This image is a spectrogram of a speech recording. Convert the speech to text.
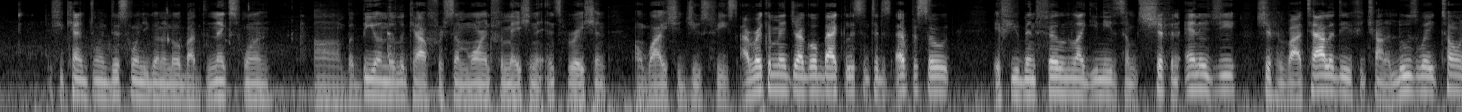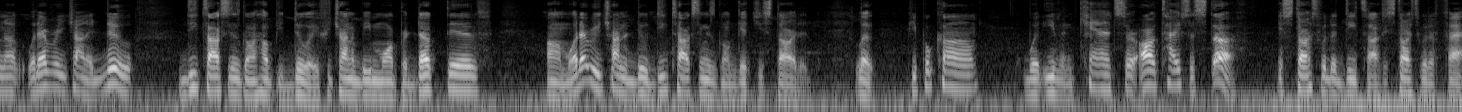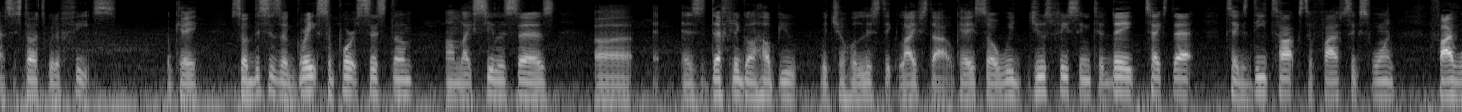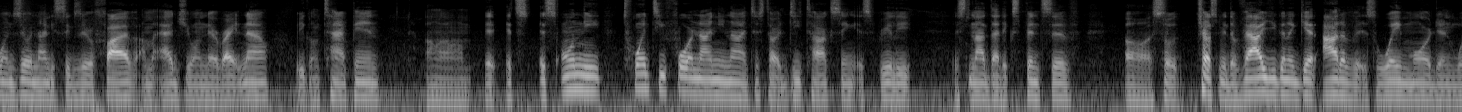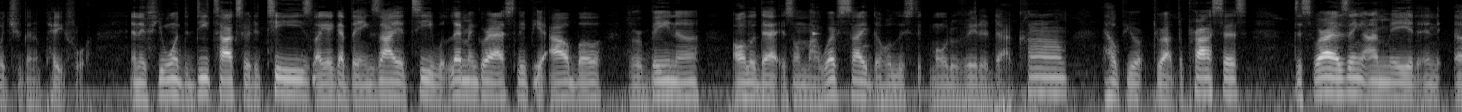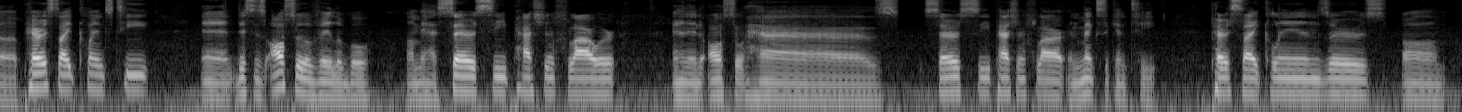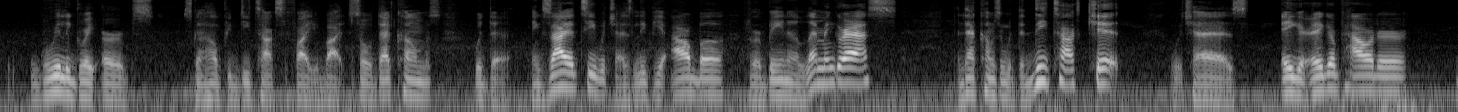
If you can't join this one, you're going to know about the next one. Um, but be on the lookout for some more information and inspiration on why you should juice feast. I recommend y'all go back listen to this episode if you've been feeling like you need some shift in energy, shift in vitality, if you're trying to lose weight, tone up, whatever you're trying to do, detoxing is going to help you do it. If you're trying to be more productive, um, whatever you're trying to do, detoxing is going to get you started. Look, people come with even cancer, all types of stuff. It starts with a detox, it starts with a fast, it starts with a feast. Okay? So this is a great support system. Um, like Sela says, uh, it's definitely gonna help you with your holistic lifestyle. Okay, so we juice feasting today. Text that. Text detox to 561 510 9605. I'm gonna add you on there right now. We're gonna tap in. Um, it, it's it's only twenty four ninety nine to start detoxing. It's really it's not that expensive. Uh, so trust me, the value you're gonna get out of it is way more than what you're gonna pay for. And if you want the detox or the teas, like I got the anxiety tea with lemongrass, Lippia alba, verbena, all of that is on my website, theholisticmotivator.com. Help you throughout the process. This rising, I made a uh, parasite cleanse tea, and this is also available. Um, it has cerasee, passion flower, and it also has cerasee, passion flower, and Mexican tea. Parasite cleansers, um, really great herbs. It's gonna help you detoxify your body. So that comes with the anxiety, which has Lippia alba, verbena, lemongrass, and that comes in with the detox kit, which has agar agar powder,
